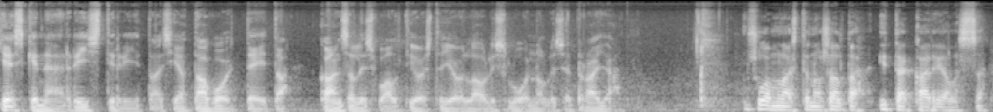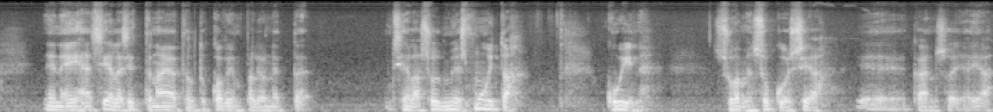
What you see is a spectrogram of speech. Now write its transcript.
keskenään ristiriitaisia tavoitteita kansallisvaltioista, joilla olisi luonnolliset rajat suomalaisten osalta Itä-Karjalassa, niin eihän siellä sitten ajateltu kovin paljon, että siellä asui myös muita kuin Suomen sukuisia eh, kansoja. Ja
